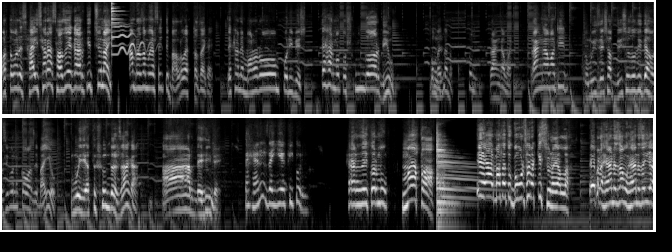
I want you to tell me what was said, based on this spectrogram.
বর্তমানে ছাই ছাড়া সাজেক আর কিচ্ছু নাই। আমরা যাব এর চাইতে ভালো একটা জায়গায় যেখানে মনোরম পরিবেশ দেখার মতো সুন্দর ভিউ কমে জানো? রাঙ্গামাটি। রাঙ্গামাটির তুমি যেসব দৃশ্য যদি দেখো জীবনে কবা যে ভাইও ওই এত সুন্দর জায়গা আর দেখি নেই। তা হ্যান যাইয়ে কি করব? হ্যাঁ এই কর্ম মাথা! এ আর মাথা তো গোবর ছাড়া কিছু নাই আল্লাহ। এবার হ্যাঁ যাব হ্যাঁ যাইয়া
